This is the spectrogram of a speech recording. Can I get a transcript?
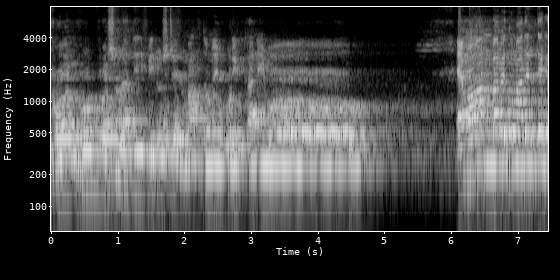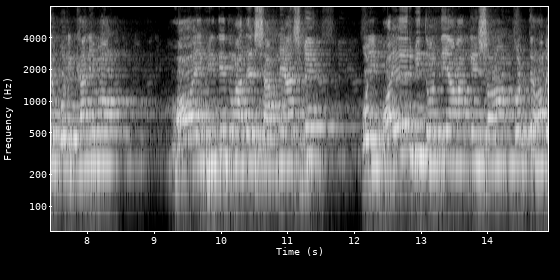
ফল, ফুল ফসলাদি বিনষ্টের মাধ্যমে পরীক্ষা নিব। এমন ভাবে তোমাদের থেকে পরীক্ষা নিব। ভয় ভীতি তোমাদের সামনে আসবে। ওই ভয়ের ভিতর দিয়ে আমাকে স্মরণ করতে হবে।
